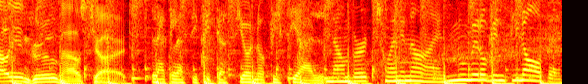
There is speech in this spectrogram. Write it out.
Italian Groove House Chart. La clasificación oficial. Number 29. Número 29.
